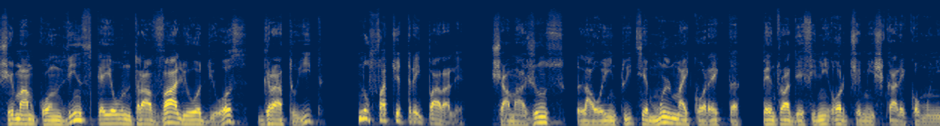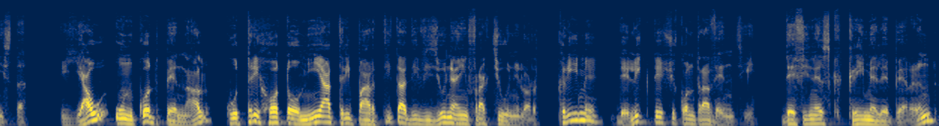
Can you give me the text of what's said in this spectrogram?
Și m-am convins că e un travaliu odios, gratuit, nu face trei parale. Și am ajuns la o intuiție mult mai corectă pentru a defini orice mișcare comunistă. Iau un cod penal cu trihotomia tripartită a diviziunea infracțiunilor, crime, delicte și contravenții. Definesc crimele pe rând,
